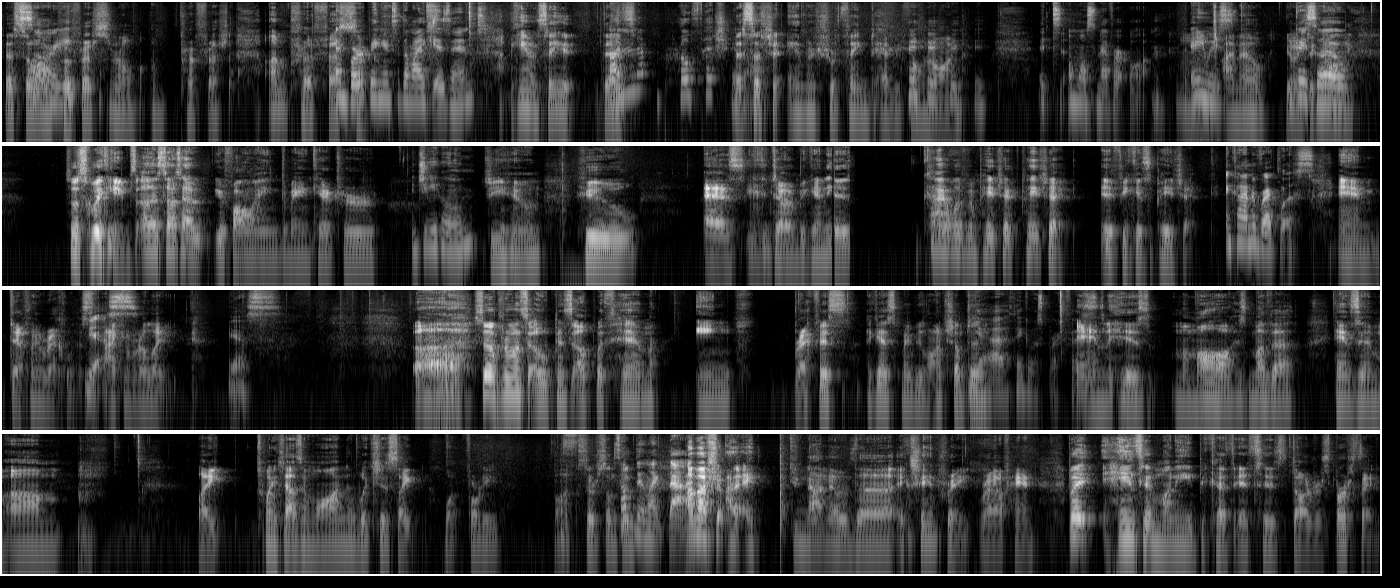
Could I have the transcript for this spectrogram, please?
that's so Sorry. unprofessional. Unprofessional. Unprofessional. And burping into the mic isn't I can't even say it. That's unprofessional. that's such an amateur thing to have your phone on. it's almost never on. Anyways, I know. You Okay, so- me. So Squid Games. Uh, so that's how you're following the main character Ji Hoon. Ji Hoon, who, as you can tell in the beginning, is kind of living paycheck to paycheck if he gets a paycheck. and kind of reckless. and definitely reckless. Yes. I can relate. Yes. Uh, So it pretty much opens up with him eating breakfast, I guess, maybe lunch something. Yeah, I think it was breakfast. And his mama, his mother, hands him um like twenty thousand won, which is like what forty bucks or something. Something like that. I'm not sure. I, I do not know the exchange rate right offhand, but hands him money because it's his daughter's birthday.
